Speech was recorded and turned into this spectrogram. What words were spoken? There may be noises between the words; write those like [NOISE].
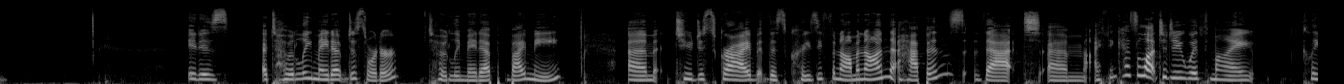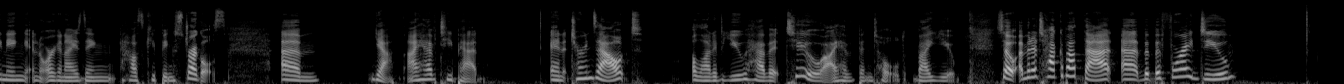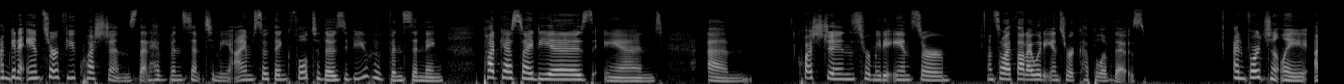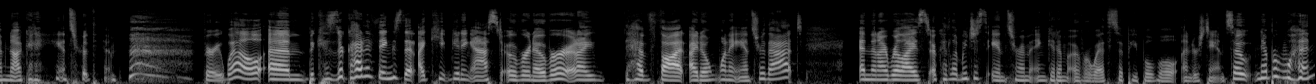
It is a totally made up disorder, totally made up by me. Um, to describe this crazy phenomenon that happens that um, I think has a lot to do with my cleaning and organizing housekeeping struggles. Um, yeah, I have TPAD. And it turns out a lot of you have it too, I have been told by you. So I'm going to talk about that. Uh, but before I do, I'm going to answer a few questions that have been sent to me. I'm so thankful to those of you who've been sending podcast ideas and um, questions for me to answer. And so I thought I would answer a couple of those. Unfortunately, I'm not [LAUGHS] going to answer them very well um, because they're kind of things that I keep getting asked over and over. And I have thought I don't want to answer that. And then I realized, okay, let me just answer them and get them over with so people will understand. So, number [LAUGHS] one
